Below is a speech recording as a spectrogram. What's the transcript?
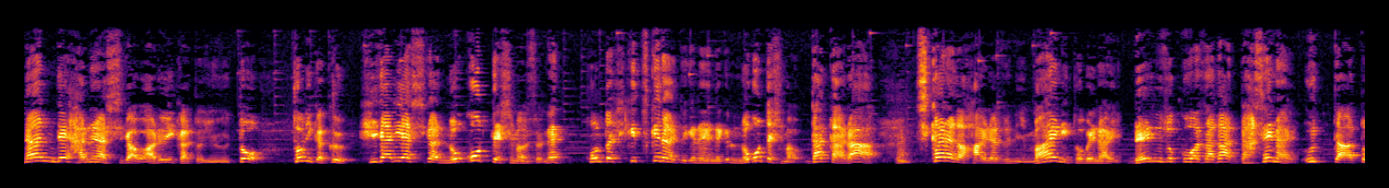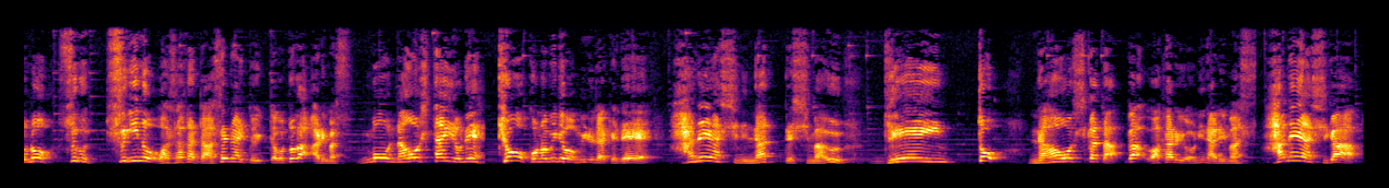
なんで跳ね足が悪いかというと、とにかく左足が残ってしまうんですよね。本当は引きつけないといけないんだけど残ってしまう。だから、力が入らずに前に飛べない、連続技が出せない、打った後のすぐ次の技が出せないといったことがあります。もう直したいよね。今日このビデオを見るだけで、羽足になってしまう原因と、直し方がわかるようになります。羽足が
